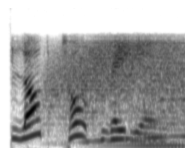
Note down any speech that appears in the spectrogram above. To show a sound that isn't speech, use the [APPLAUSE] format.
Blog Talk Radio.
